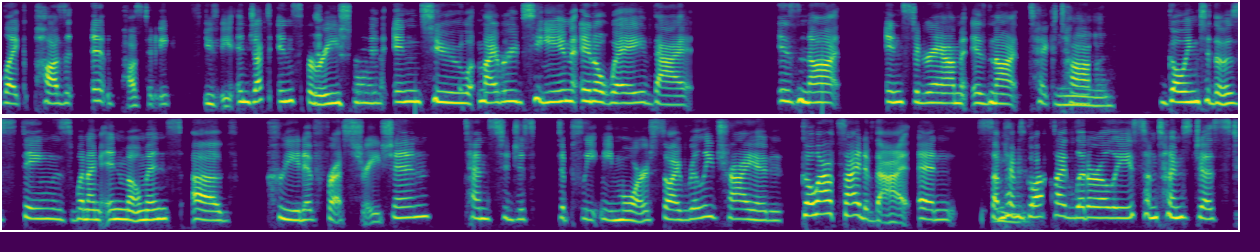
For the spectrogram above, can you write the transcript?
like posit- eh, positivity, excuse me, inject inspiration into my routine in a way that is not Instagram, is not TikTok, mm, going to those things when I'm in moments of creative frustration tends to just deplete me more. So I really try and go outside of that and sometimes mm, go outside literally, sometimes just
